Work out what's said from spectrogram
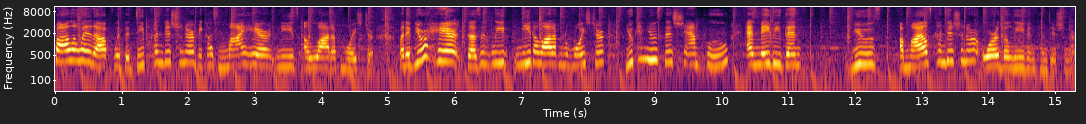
follow it up with a deep conditioner because my hair needs a lot of moisture. But if your hair doesn't need, need a lot of moisture, you can use this shampoo and maybe then use a mild conditioner or the leave-in conditioner.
